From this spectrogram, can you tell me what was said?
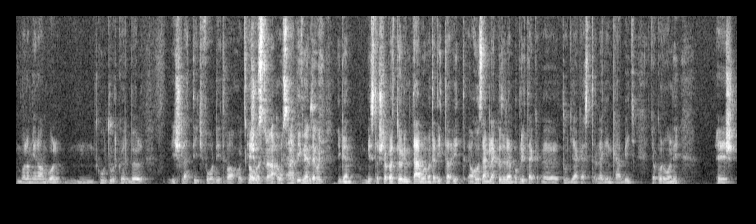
valamilyen angol mm, kultúrkörből is lett így fordítva. Hogy, és Ausztrál, Ausztrál hát igen, de hogy igen, biztos csak az tőlünk távol van, tehát itt a, itt a hozzánk legközelebb a britek ö, tudják ezt leginkább így gyakorolni, és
